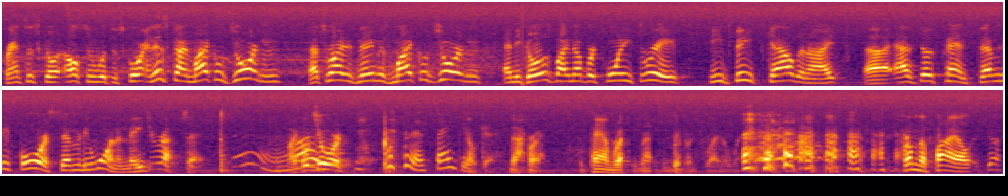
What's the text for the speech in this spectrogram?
Francisco Elson with the score. And this guy, Michael Jordan, that's right, his name is Michael Jordan, and he goes by number 23. He beats Cal tonight, uh, as does Penn, 74-71, a major upset. Mm, Michael nice. Jordan. Thank you. Okay, all right. Pam recognized the difference right away. From the file, just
